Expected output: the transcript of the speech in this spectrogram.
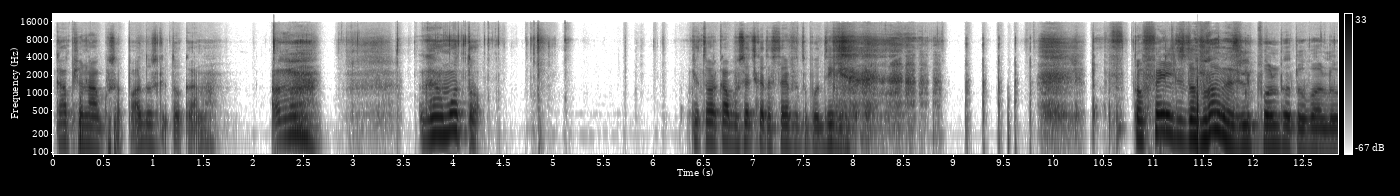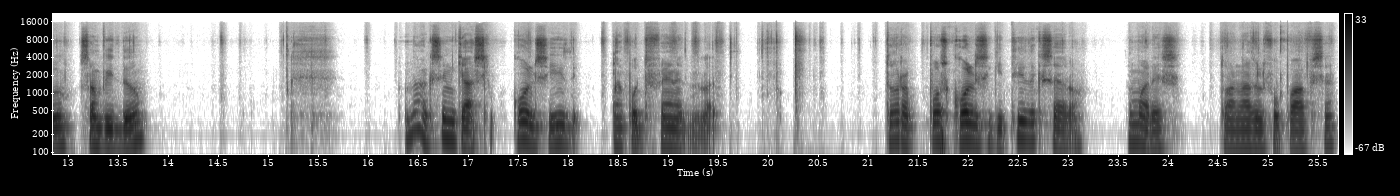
Κάποιον άκουσα πάντως και το έκανα. Γαμώ το. Και τώρα κάπως έτσι καταστρέφεται το ποντίκι. Το fail της εβδομάδας λοιπόν θα το βάλω σαν βίντεο. Εντάξει είναι και άσχημο. Κόλλησε ήδη από ό,τι φαίνεται δηλαδή. Τώρα πώς κόλλησε και τι δεν ξέρω. Δεν μου αρέσει το ανάγλυφο που άφησε.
